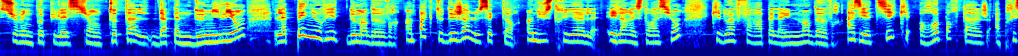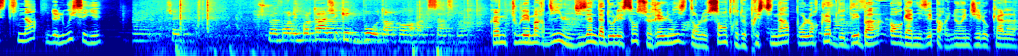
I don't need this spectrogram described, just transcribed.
sur une population totale d'à peine 2 millions. La pénurie de main-d'œuvre impacte déjà le secteur industriel et la restauration qui doivent faire appel à une main-d'œuvre asiatique. Reportage à Pristina de Louis comme tous les mardis, une dizaine d'adolescents se réunissent dans le centre de Pristina pour leur club de débat organisé par une ONG locale.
